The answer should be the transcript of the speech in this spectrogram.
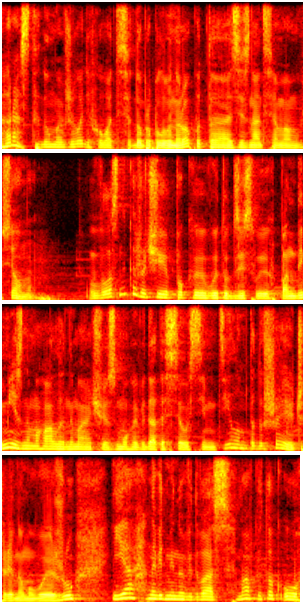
Гаразд, думаю, вже годі ховатися добру половину року та зізнатися вам в усьому. Власне кажучи, поки ви тут зі своїх пандемій знемагали, не маючи змоги віддатися усім тілом та душею чарівному вояжу, я, на відміну від вас, мав квиток у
